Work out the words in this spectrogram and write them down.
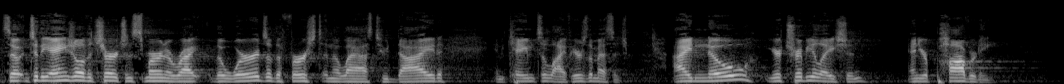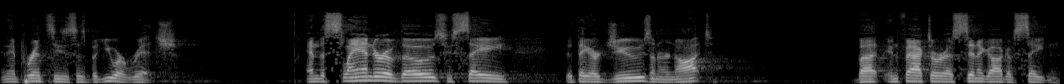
so to the angel of the church in Smyrna, write the words of the first and the last who died and came to life. Here's the message I know your tribulation and your poverty. And then parentheses it says, but you are rich. And the slander of those who say that they are Jews and are not, but in fact are a synagogue of Satan.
